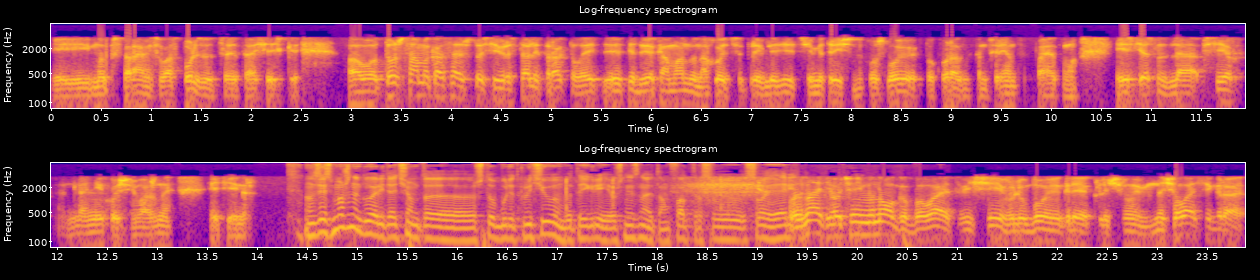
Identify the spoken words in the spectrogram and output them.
и мы постараемся воспользоваться этой осечкой. А вот. То же самое касается, что Северсталь и Трактор. Эти, эти две команды находятся в приблизительно симметричных условиях, только в разных конференциях. Поэтому, естественно, для всех, для них очень важны эти игры. Но здесь можно говорить о чем-то, что будет ключевым в этой игре? Я уж не знаю, там фактор своей, своей арены. Вы знаете, очень много бывает вещей в любой игре ключевыми. Началась игра,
